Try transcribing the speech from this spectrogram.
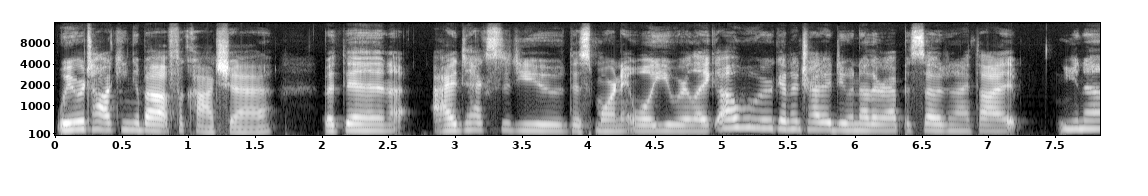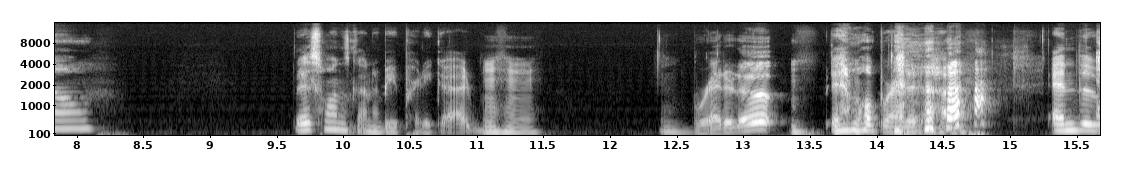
We were talking about focaccia, but then I texted you this morning. Well, you were like, "Oh, we were going to try to do another episode," and I thought, you know, this one's going to be pretty good, Mm-hmm. Bread it up. and we'll bread it up. And the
